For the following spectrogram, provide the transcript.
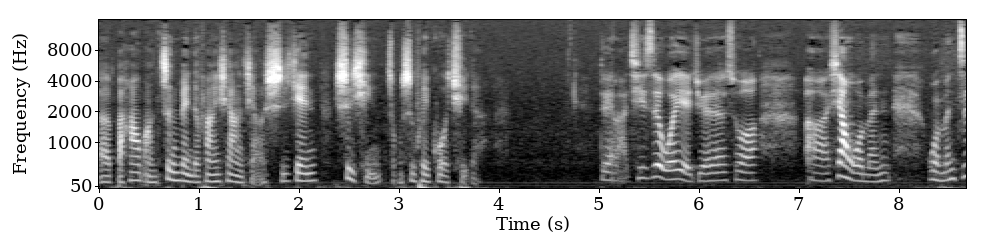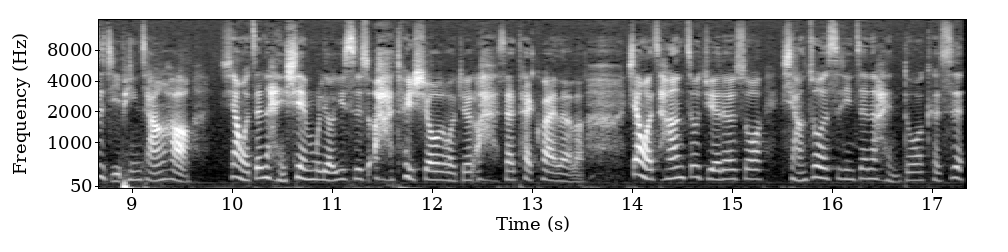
呃把它往正面的方向讲，时间事情总是会过去的。对了，其实我也觉得说，呃，像我们我们自己平常哈，像我真的很羡慕刘医师说啊退休了，我觉得啊实在太快乐了。像我常常就觉得说，想做的事情真的很多，可是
